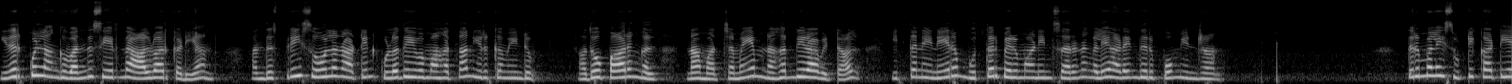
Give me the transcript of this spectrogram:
இதற்குள் அங்கு வந்து சேர்ந்த ஆழ்வார்க்கடியான். அந்த ஸ்திரீ சோழ நாட்டின் குலதெய்வமாகத்தான் இருக்க வேண்டும். அதோ பாருங்கள் நாம் அச்சமயம் நகர்ந்திராவிட்டால் இத்தனை நேரம் புத்தர் பெருமானின் சரணங்களை அடைந்திருப்போம் என்றான். திருமலை சுட்டிக்காட்டிய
